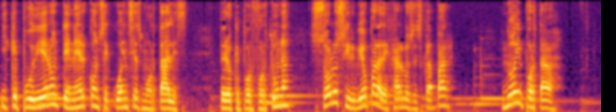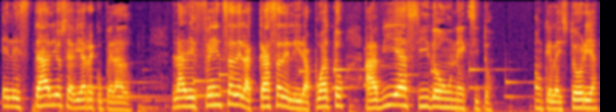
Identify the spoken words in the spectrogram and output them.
y que pudieron tener consecuencias mortales, pero que por fortuna solo sirvió para dejarlos escapar. No importaba, el estadio se había recuperado. La defensa de la casa del Irapuato había sido un éxito, aunque la historia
